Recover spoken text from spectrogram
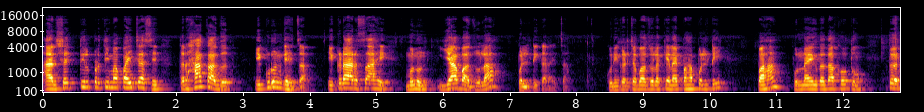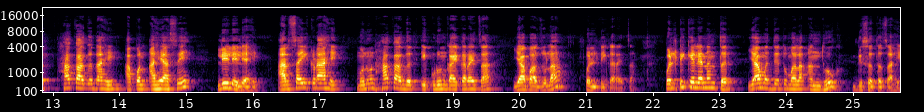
आरशातील प्रतिमा पाहिजे असेल तर हा कागद इकडून घ्यायचा. इकडं आरसा आहे म्हणून या बाजूला पलटी करायचा. कुणीकडच्या बाजूला केलाय पहा पलटी? पहा पुन्हा एकदा दाखवतो. तर हा कागद आहे आपण आहे असे लिहिलेले आहे. आरसा इकडं आहे म्हणून हा कागद इकडून काय करायचा? या बाजूला पलटी करायचा. पलटी केल्यानंतर यामध्ये तुम्हाला अंधूक दिसतच आहे.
